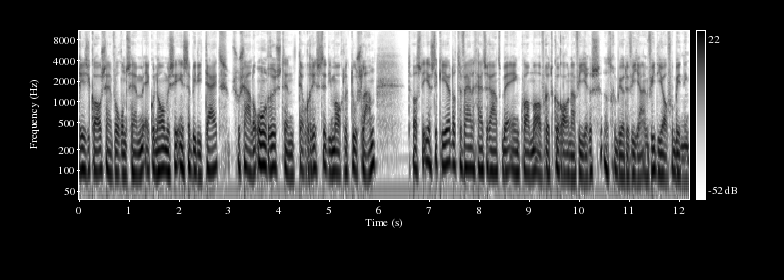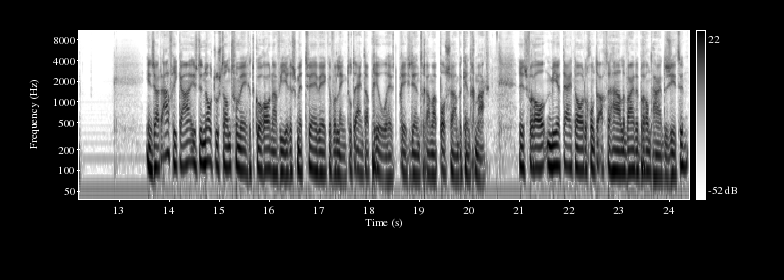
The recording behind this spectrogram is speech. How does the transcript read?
Risico's zijn volgens hem economische instabiliteit, sociale onrust en terroristen die mogelijk toeslaan. Het was de eerste keer dat de Veiligheidsraad bijeenkwam over het coronavirus. Dat gebeurde via een videoverbinding. In Zuid-Afrika is de noodtoestand vanwege het coronavirus met twee weken verlengd tot eind april, heeft president Ramaphosa bekendgemaakt. Er is vooral meer tijd nodig om te achterhalen waar de brandhaarden zitten.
